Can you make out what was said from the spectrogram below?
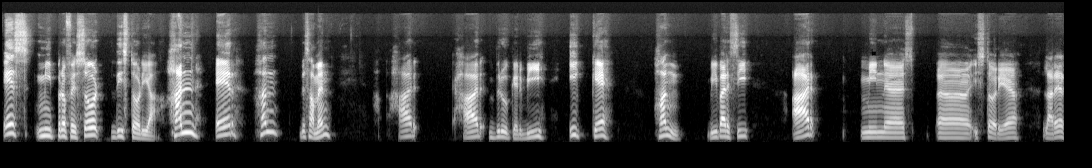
és mi professor d'historia. Han er han det samme. Her, her bruker vi ikke han. Vi bare er min uh, uh, historielærer.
